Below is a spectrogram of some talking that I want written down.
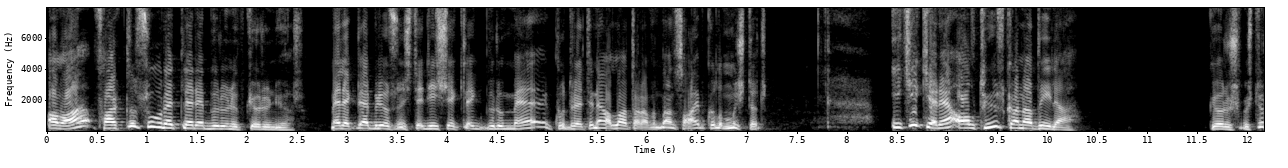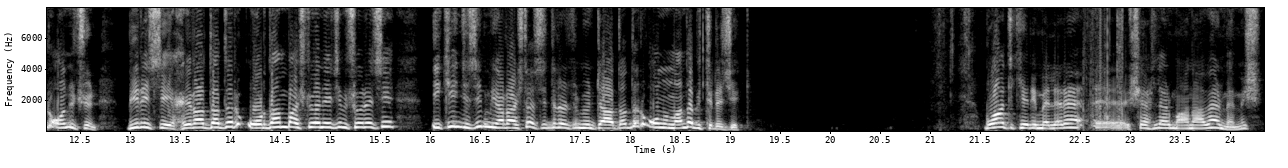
ama farklı suretlere bürünüp görünüyor. Melekler biliyorsun istediği şekle bürünmeye kudretine Allah tarafından sahip kılınmıştır. İki kere 600 kanadıyla görüşmüştür. Onun için birisi Hira'dadır. Oradan başlıyor Necim suresi. İkincisi Miraç'ta Sidretül Münteha'dadır. Onunla da bitirecek. Bu ayet-i kerimelere e, şerhler mana vermemiş.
